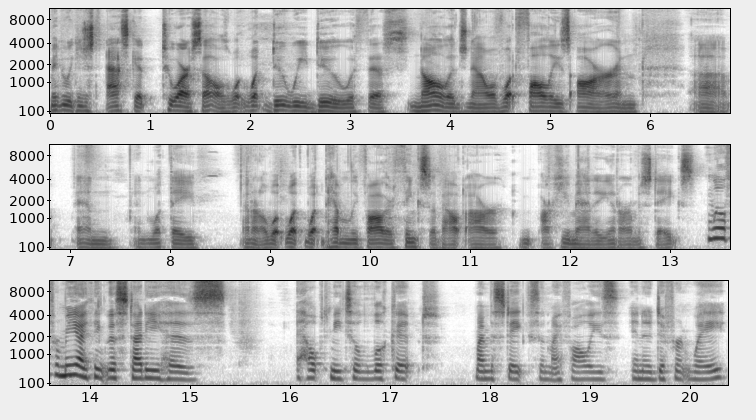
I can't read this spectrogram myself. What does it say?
maybe we can just ask it to ourselves. What what do we do with this knowledge now of what follies are and uh, and and what they I don't know what, what what Heavenly Father thinks about our our humanity and our mistakes. Well, for me, I think this study has helped me to look at my mistakes and my follies in a different way.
